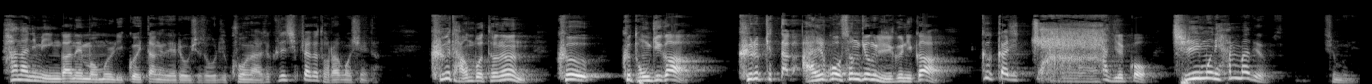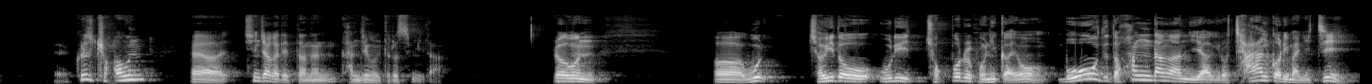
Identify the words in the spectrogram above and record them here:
하나님이 인간의 몸을 입고 이 땅에 내려오셔서 우리를 구원하셔서 그래서 십자가 돌아간 것입니다. 그 다음부터는 그, 그 동기가 그렇게 딱 알고 성경을 읽으니까 끝까지 쫙 읽고 질문이 한마디도 없어요. 질문이. 네, 그래서 좋은 어, 신자가 됐다는 간증을 들었습니다. 여러분, 어, 우리, 저희도 우리 족보를 보니까요, 모두 다 황당한 이야기로 자랑거리만 있지,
